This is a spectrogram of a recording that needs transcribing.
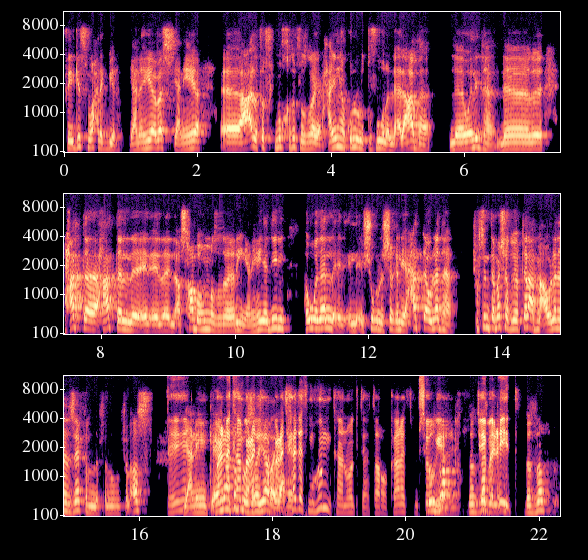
في جسم واحدة كبيرة. يعني هي بس يعني هي آه، عقل طفل مخ طفل صغير حنينها كله للطفولة لألعابها. لوالدها ل... حتى حتى ال- ال- ال- أصحابها هم صغيرين. يعني هي دي هو ده ال- ال- الشغل اللي شغل ليها حتى أولادها. شفت أنت مشهد وهي بتلعب مع أولادها إزاي في ال- في ال- في القصر؟ إيه. يعني مع كأنها انها كان طفلة بعد صغيرة بعد يعني. حدث مهم كان وقتها ترى وكانت مسوية يعني جايبة العيد. بالظبط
